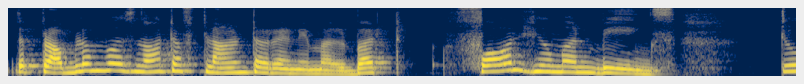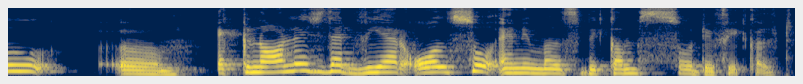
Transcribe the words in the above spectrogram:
the problem was not of plant or animal, but for human beings to uh, acknowledge that we are also animals becomes so difficult.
